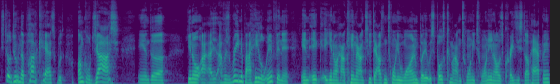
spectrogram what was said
still doing the podcast with Uncle Josh, and uh." You know, I, I- I was reading about Halo Infinite and it, you know, how it came out in 2021, but it was supposed to come out in 2020 and all this crazy stuff happened.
